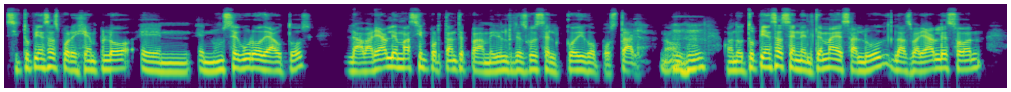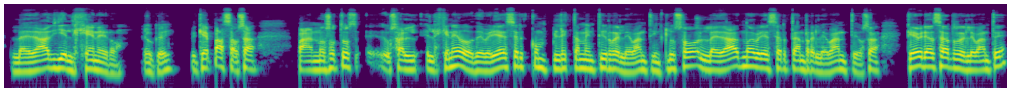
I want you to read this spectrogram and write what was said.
si tú piensas, por ejemplo, en, en un seguro de autos, la variable más importante para medir el riesgo es el código postal. ¿no? Cuando tú piensas en el tema de salud, las variables son la edad y el género. Okay. ¿Qué pasa? O sea, para nosotros, o sea, el, género debería de ser completamente irrelevante. Incluso la edad no debería ser tan relevante. O sea, ¿qué debería ser relevante?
